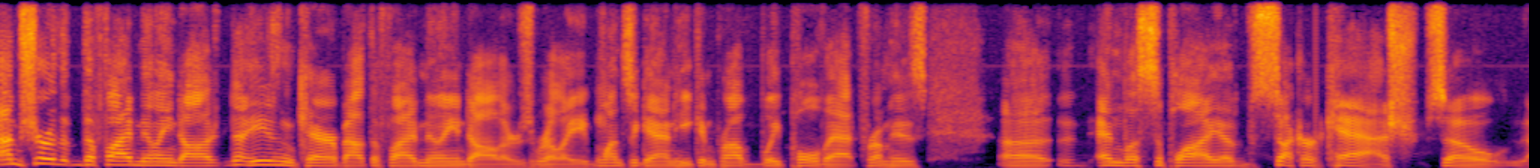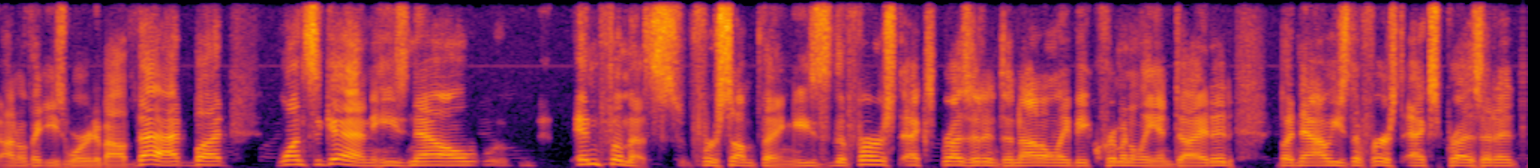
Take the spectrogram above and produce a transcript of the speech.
I'm sure the, the five million dollars he doesn't care about the five million dollars really. Once again, he can probably pull that from his uh, endless supply of sucker cash. So I don't think he's worried about that. But once again, he's now infamous for something. He's the first ex president to not only be criminally indicted, but now he's the first ex president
